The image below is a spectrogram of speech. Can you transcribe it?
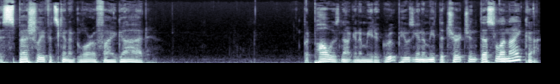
Especially if it's going to glorify God. But Paul was not going to meet a group, he was going to meet the church in Thessalonica.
